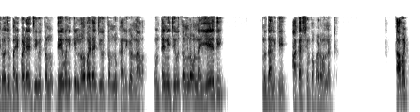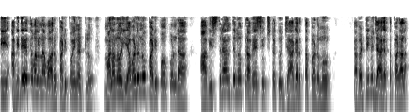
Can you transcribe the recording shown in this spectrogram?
ఈరోజు భయపడే జీవితం దేవునికి లోబడే జీవితం నువ్వు కలిగి ఉన్నావా? ఉంటే నీ జీవితంలో ఉన్న ఏది నువ్వు దానికి ఆకర్షింపబడవన్నట్టు కాబట్టి అవిధేత వలన వారు పడిపోయినట్లు మనలో ఎవడునూ పడిపోకుండా ఆ విశ్రాంతిలో ప్రవేశించుటకు జాగ్రత్త పడుము. కాబట్టి నువ్వు జాగ్రత్త పడాలా?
